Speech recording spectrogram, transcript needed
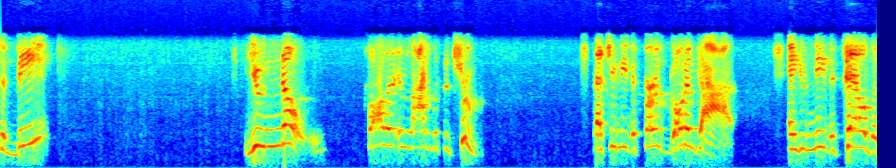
to be, you know, falling in line with the truth that you need to first go to God and you need to tell the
